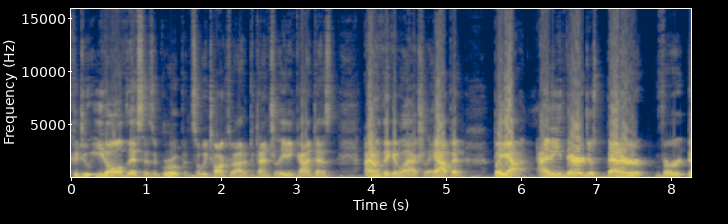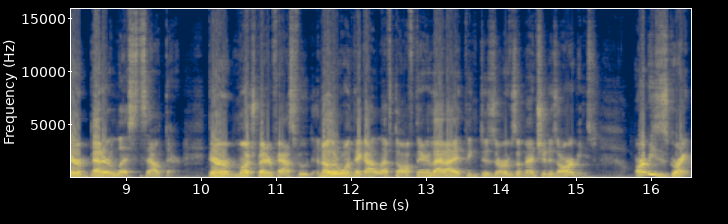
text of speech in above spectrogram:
could you eat all of this as a group? And so we talked about a potential eating contest. I don't think it'll actually happen. But yeah, I mean, there are just better, ver- there are better lists out there. There are much better fast food. Another one that got left off there that I think deserves a mention is Arby's. Arby's is great.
